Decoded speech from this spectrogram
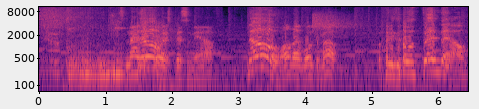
This magic No. boy is pissing me off. No! Well, that woke him up. But he's almost dead now.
